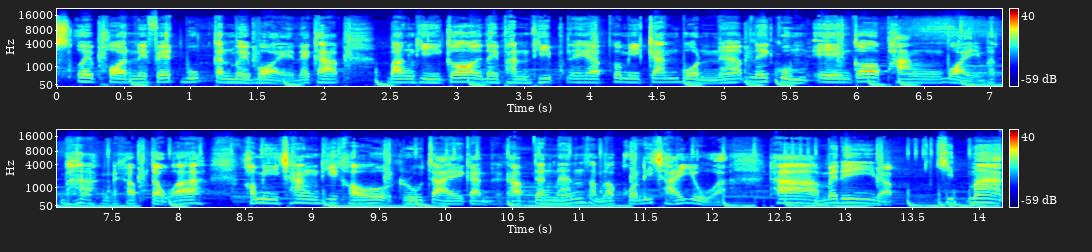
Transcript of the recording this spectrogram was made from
สต์อวยพรใน Facebook กันบ่อยๆนะครับ บางทีก็ในพันทิปนะครับก็มีการบ่นนะครับในกลุ่มเองก็พังบ่อยมากๆนะครับ แต่ว่าเขามีช่างที่เขารู้ใจกันนะครับ ดังนั้นสำหรับคนที่ใช้อยู่อะถ้าไม่ได้แบบ คิดมาก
